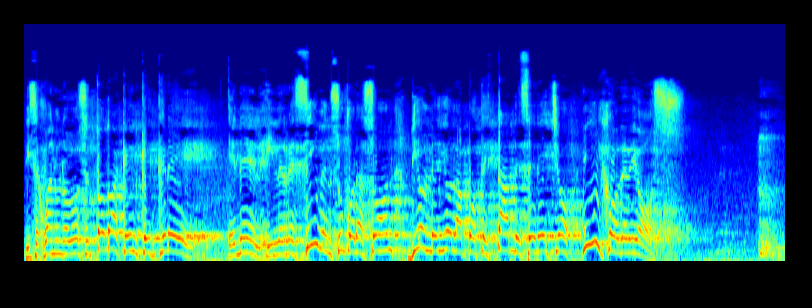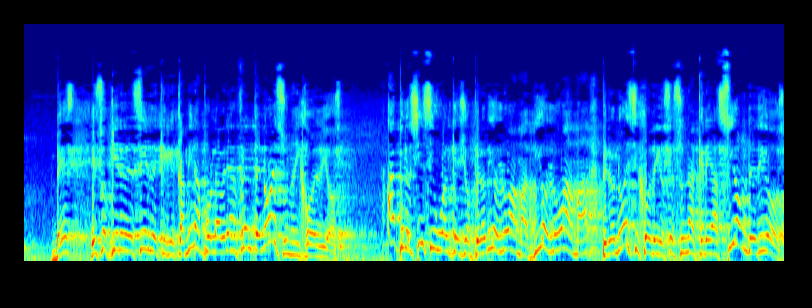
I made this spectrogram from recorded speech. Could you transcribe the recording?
Dice Juan 1.12, todo aquel que cree en Él y le recibe en su corazón, Dios le dio la potestad de ser hecho hijo de Dios. ¿Ves? Eso quiere decir de que, que camina por la vereda enfrente no es un hijo de Dios. Ah, pero sí es igual que yo, pero Dios lo ama, Dios lo ama, pero no es hijo de Dios, es una creación de Dios.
